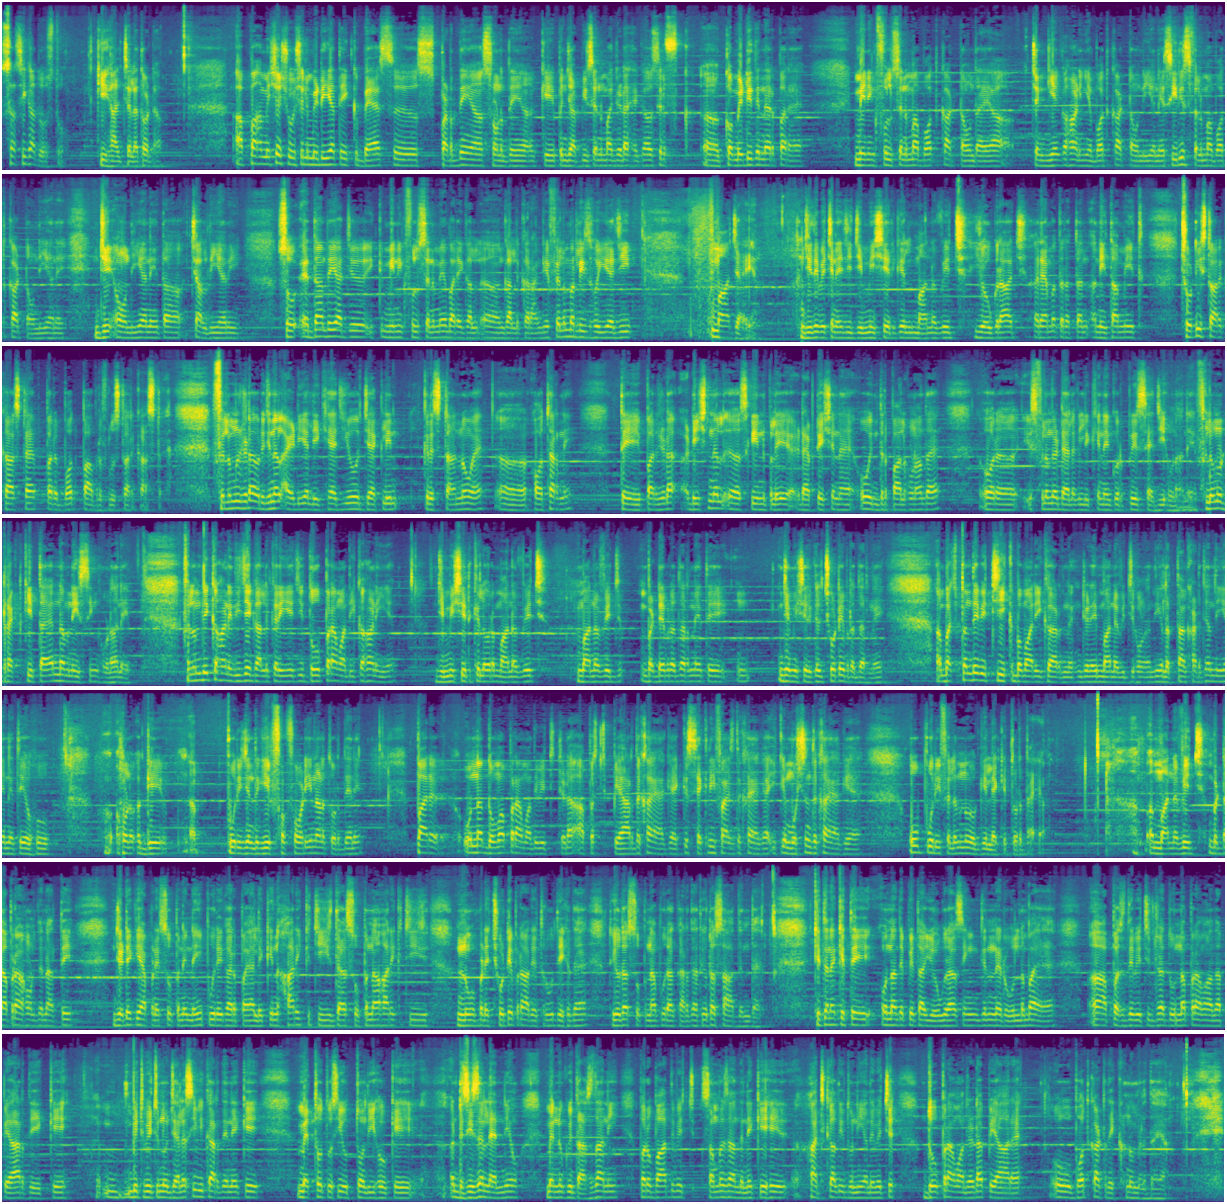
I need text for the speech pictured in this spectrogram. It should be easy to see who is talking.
Speaker 1: ਸਤਿ ਸ਼੍ਰੀ ਅਕਾਲ ਦੋਸਤੋ, ਕੀ ਹਾਲ ਚਾਲ ਹੈ ਤੁਹਾਡਾ? ਆਪਾਂ ਹਮੇਸ਼ਾ ਸੋਸ਼ਲ ਮੀਡੀਆ ਤੇ ਇੱਕ ਬਹਿਸ ਪੜ੍ਹਦੇ ਆ ਸੁਣਦੇ ਆ ਕਿ ਪੰਜਾਬੀ ਸਿਨੇਮਾ ਜਿਹੜਾ ਹੈਗਾ ਉਹ ਸਿਰਫ ਕਾਮੇਡੀ ਤੇ ਨਿਰਭਰ ਹੈ। ਮੀਨਿੰਗਫੁਲ ਸਿਨੇਮਾ ਬਹੁਤ ਘੱਟ ਆਉਂਦਾ ਆ, ਚੰਗੀਆਂ ਕਹਾਣੀਆਂ ਬਹੁਤ ਘੱਟ ਆਉਂਦੀਆਂ ਨੇ ਸੀਰੀਅਸ ਫਿਲਮਾਂ ਬਹੁਤ ਘੱਟ ਆਉਂਦੀਆਂ ਨੇ, ਜੇ ਆਉਂਦੀਆਂ ਨੇ ਤਾਂ ਚੱਲਦੀਆਂ ਨਹੀਂ ਸੋ ਇਦਾਂ ਦੇ ਅੱਜ ਇੱਕ ਮੀਨਿੰਗਫੁਲ ਸਿਨੇਮੇ ਬਾਰੇ ਗੱਲ ਗੱਲ ਕਰਾਂਗੇ। ਫਿਲਮ ਰਿਲੀਜ਼ ਹੋਈ ਹੈ ਜੀ, ਮਾਂ ਜਾਏ। ਜਿਹਦੇ ਵਿੱਚ ਨੇ ਜੀ ਜਿਮੀ ਸ਼ੇਰਗਿਲ ਮਾਨਵ ਵਿੱਚ ਯੋਗਰਾਜ, ਰਹਿਮਤ ਰਤਨ, ਅਨੀਤਾ ਮੀਤ। ਛੋਟੀ ਸਟਾਰ ਕਾਸਟ ਹੈ, ਪਰ ਬਹੁਤ ਪਾਵਰਫੁਲ ਸਟਾਰ ਕਾਸਟ ਹੈ। ਫਿਲਮ ਨੂੰ ਜਿਹੜਾ ਓਰੀਜਨਲ ਆਈਡੀਆ ਲਿਖਿਆ ਜੀ, ਉਹ ਜੈਕਲਿਨ ਕ੍ਰਿਸਟਾਨੋ ਹੈ ਆਥਰ ਨੇ। ਤੇ ਪਰ ਜਿਹੜਾ ਐਡੀਸ਼ਨਲ ਸਕਰੀਨ ਪਲੇ ਅਡੈਪਟੇਸ਼ਨ ਹੈ, ਉਹ ਇੰਦਰਪਾਲ ਹੋਣਾ ਦਾ ਹੈ। ਔਰ ਇਸ ਫਿਲਮ ਦੇ ਡਾਇਲੌਗ ਲਿਖੇ ਨੇ ਗੁਰਪ੍ਰੀਤ ਸੈਜੀ ਹੋਣਾ ਨੇ। ਫਿਲਮ ਨੂੰ ਡਾਇਰੈਕਟ ਕੀਤਾ ਹੈ ਨਵਨੀਤ ਸਿੰਘ ਹੋਣਾ ਨੇ। ਫਿਲਮ ਦੀ ਕਹਾਣੀ ਦੀ ਜੇ ਗੱਲ ਕਰੀਏ ਜੀ, ਦੋ ਭਰਾਵਾਂ ਦੀ ਕਹਾਣੀ ਹੈ, ਜਿਮੀ ਸ਼ੇਰਗਿਲ ਔਰ ਮਾਨਵ ਵਿੱਚ ਮਾਨਵ ਵਿੱਚ ਵੱਡੇ ਬ੍ਰਦਰ ਨੇ ਤੇ ਜਿਮੀ ਸ਼ੇਰਗਿਲ ਛੋਟੇ ਬ੍ਰਦਰ ਨੇ ਬਚਪਨ ਦੇ ਵਿੱਚ ਹੀ ਇੱਕ ਬਿਮਾਰੀ ਕਾਰਨ ਜਿਹੜੇ ਮਾਨਵ ਵਿੱਚ ਹੋਣਾ ਦੀਆਂ ਲੱਤਾਂ ਖੜ ਜਾਂਦੀਆਂ ਨੇ ਤੇ ਉਹ ਹੁਣ ਅੱਗੇ ਪੂਰੀ ਜ਼ਿੰਦਗੀ ਫ- ਫੌੜੀ ਨਾਲ ਤੁਰਦੇ ਨੇ। ਪਰ ਉਹਨਾਂ ਦੋਵਾਂ ਭਰਾਵਾਂ ਦੇ ਵਿੱਚ ਜਿਹੜਾ ਆਪਸ ਵਿੱਚ ਪਿਆਰ ਦਿਖਾਇਆ ਗਿਆ, ਇੱਕ ਸੈਕਰੀਫਾਈਸ ਦਿਖਾਇਆ ਗਿਆ, ਇੱਕ ਇਮੋਸ਼ਨ ਦਿਖਾਇਆ ਗਿਆ, ਉਹ ਪੂਰੀ ਫਿਲਮ ਨੂੰ ਅੱਗੇ ਲੈ ਕੇ ਤੁਰਦਾ ਆ। ਮਨ ਵਿੱਚ ਵੱਡਾ ਭਰਾ ਹੋਣ ਦੇ ਨਾਤੇ ਜਿਹੜੇ ਕਿ ਆਪਣੇ ਸੁਪਨੇ ਨਹੀਂ ਪੂਰੇ ਕਰ ਪਾਇਆ, ਲੇਕਿਨ ਹਰ ਇੱਕ ਚੀਜ਼ ਦਾ ਸੁਪਨਾ, ਹਰ ਇੱਕ ਚੀਜ਼ ਨੂੰ ਆਪਣੇ ਛੋਟੇ ਭਰਾ ਦੇ ਥਰੂ ਦੇਖਦਾ ਹੈ ਤੇ ਉਹਦਾ ਸੁਪਨਾ ਪੂਰਾ ਕਰਦਾ ਤੇ ਉਹਦਾ ਸਾਥ ਦਿੰਦਾ ਹੈ। ਕਿਤੇ ਨਾ ਕਿਤੇ ਉਹਨਾਂ ਦੇ ਪਿਤਾ ਯੋਗਰਾਜ ਸਿੰਘ ਜਿਨ੍ਹਾਂ ਨੇ ਰੋਲ ਨਿਭਾਇਆ ਹੈ ਆਪਸ ਦੇ ਵਿੱਚ ਜਿਹੜਾ ਦੋਨਾਂ ਭਰਾਵਾਂ ਦਾ ਪਿਆਰ ਦੇਖ ਕੇ, ਵਿੱਚ ਵਿੱਚ ਨੂੰ ਜੈਲਸੀ ਵੀ ਕਰਦੇ ਨੇ ਕਿ ਮੈਥੋਂ ਤੁਸੀਂ ਉੱਤੋਂ ਦੀ ਹੋ ਕੇ ਡਿਸੀਜਨ ਲੈਂਦੇ ਹੋ, ਮੈਨੂੰ ਕੋਈ ਦੱਸਦਾ ਨਹੀਂ, ਪਰ ਉਹ ਬਾਅਦ ਵਿੱਚ ਸਮਝ ਜਾਂਦੇ ਨੇ ਕਿ ਇਹ ਅੱਜ ਕੱਲ੍ਹ ਦੀ ਦੁਨੀਆ ਦੇ ਵਿੱਚ ਦੋ ਭਰਾਵਾਂ ਦਾ ਜਿਹੜਾ ਪਿਆਰ ਹੈ ਉਹ ਬਹੁਤ ਘੱਟ ਦੇਖਣ ਨੂੰ ਮਿਲਦਾ ਆ।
